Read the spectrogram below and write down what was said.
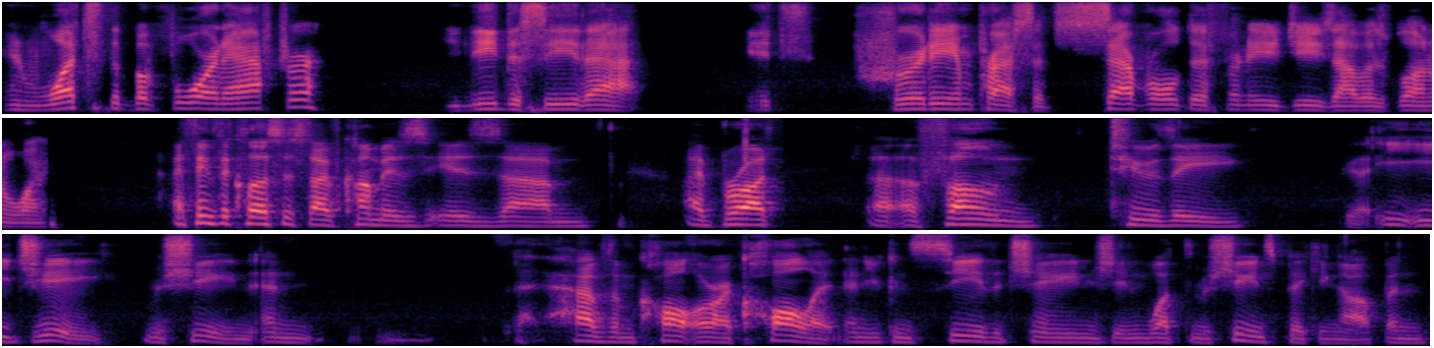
And what's the before and after? You need to see that. It's pretty impressive. Several different EEGs. I was blown away. I think the closest I've come is is um, I brought a, a phone to the EEG machine and have them call or I call it and you can see the change in what the machine's picking up and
